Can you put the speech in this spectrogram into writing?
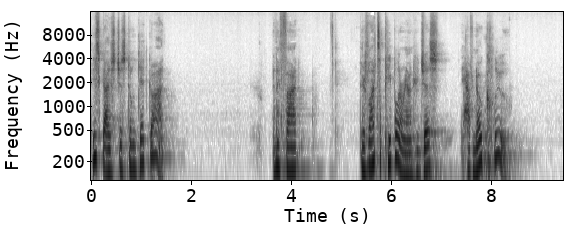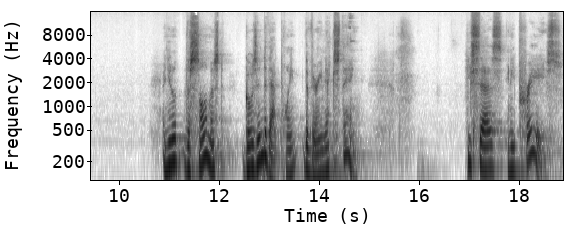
these guys just don't get God. And I thought, there's lots of people around who just have no clue and you know, the psalmist goes into that point the very next thing. He says, and he prays,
